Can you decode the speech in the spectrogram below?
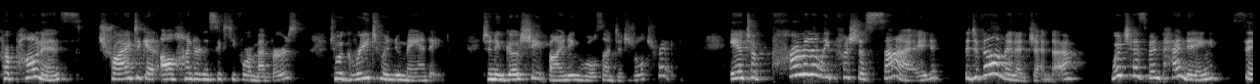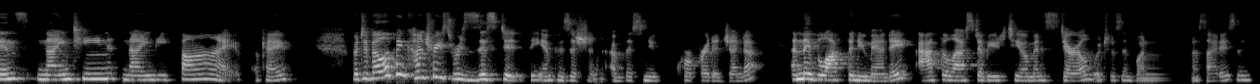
Proponents tried to get all 164 members to agree to a new mandate to negotiate binding rules on digital trade and to permanently push aside the development agenda, which has been pending since 1995. Okay. But developing countries resisted the imposition of this new corporate agenda, and they blocked the new mandate at the last WTO ministerial, which was in Buenos Aires in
